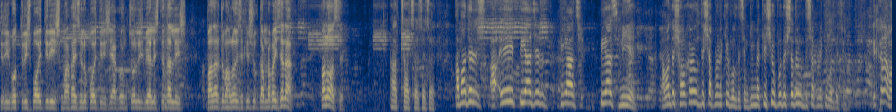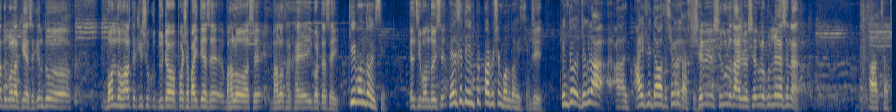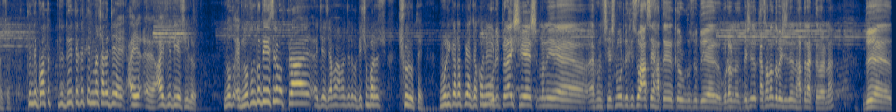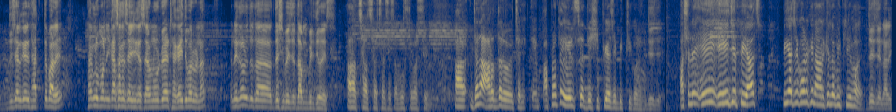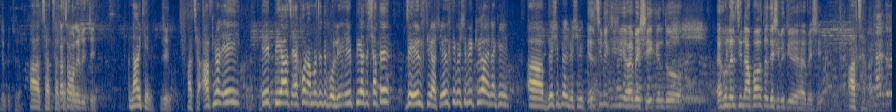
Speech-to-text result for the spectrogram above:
তিরিশ বত্রিশ পঁয়ত্রিশ মাথায় ছিল পঁয়ত্রিশ এখন চল্লিশ বিয়াল্লিশ তেতাল্লিশ। বাজার একটু ভালো হয়েছে কৃষক দামটা পাইছে না? ভালো আছে। আচ্ছা আচ্ছা আচ্ছা আচ্ছা। আমাদের এই পেঁয়াজের পেঁয়াজ পেঁয়াজ নিয়ে আমাদের সরকারের উদ্দেশ্যে আপনারা কি বলতেছেন? কিংবা কৃষি উপদেষ্টাদের উদ্দেশ্যে আপনারা কি বলতেছেন? এখানে আমাদের বলা কি আছে? কিন্তু বন্ধ হওয়াতে কৃষক দুইটা পয়সা পাইতে আছে ভালো আছে ভালো থাকা এই করতে আছে কি বন্ধ হয়েছে এলসি বন্ধ হয়েছে এলসিতে ইনপুট পারমিশন বন্ধ হয়েছে জি। কিন্তু যেগুলো আইফি দেওয়া আছে সেগুলো তো আসছে। সেগুলো তো আসবে সেগুলো কমে গেছে না। আচ্ছা আচ্ছা আচ্ছা। কিন্তু গত দুই থেকে তিন মাস আগে যে আইফি দিয়েছিল নতুন নতুন তো দিয়েছিল প্রায় যে যেমন আমরা যদি ডিসেম্বরের শুরুতে। মুড়ি কাটা পেঁয়াজ যখন ওটি প্রায় শেষ মানে এখন শেষ মুহূর্তে কিছু আছে হাতে কেউ কিছু দুই গোডাউন বেশি কাঁচামাল তো বেশি দিন হাতে রাখতে পারে না। দুই দুই চার গাড়ি থাকতে পারে। থাকলেও মানে কাছাকাছি এসে গেছে এখন ওটা ঠেকাইতে পারবে না। এই কারণে তো দেশি পেঁয়াজের দাম বৃদ্ধি হয়েছে। আচ্ছা আচ্ছা আচ্ছা আচ্ছা আচ্ছা, বুঝতে পারছি। আর যারা আড়তদার রয়েছেন আপনারা তো এলসি আর দেশি পেঁয়াজে বিক্রি করেন। জি জি। আসলে এই এই যে পেঁয়াজ পেঁয়াজের ঘরে কি নারকেলও বিক্রি হয়? জি জি নারিকেল বিক্রি হয়। আচ্ছা আচ্ছা আচ্ছা, কাঁচামালের বিক্রি। নারকেল? জি। আচ্ছা আপনার এই এই পেঁয়াজ এখন আমরা যদি বলি এই পেঁয়াজের সাথে যে এলসি আছে এলসি বেশি বিক্রি হয় নাকি দেশি পেঁয়াজ বেশি বিক্রি এলসি বিক্রি হয় বেশি কিন্তু এখন এলসি না পাওয়াতে দেশি বিক্রি হয় বেশি। আচ্ছা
